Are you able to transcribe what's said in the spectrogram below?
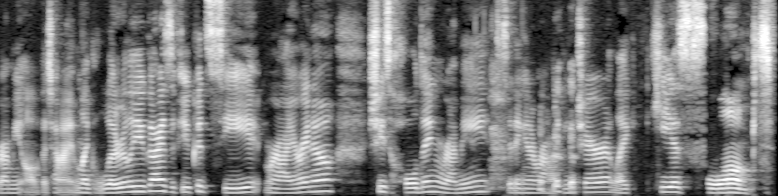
Remy all the time. Like literally, you guys, if you could see Mariah right now, she's holding Remy sitting in a rocking chair. Like he is slumped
